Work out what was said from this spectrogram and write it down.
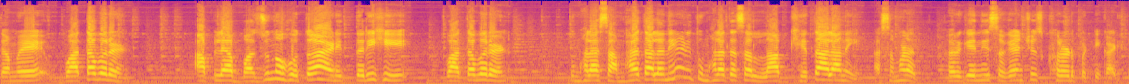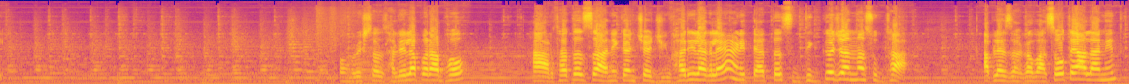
त्यामुळे वातावरण आपल्या बाजूनं होतं आणि तरीही वातावरण तुम्हाला सांभाळता आलं नाही आणि तुम्हाला त्याचा लाभ घेता आला नाही असं म्हणत खरगेंनी सगळ्यांचीच खरडपट्टी काढली. काँग्रेसचा झालेला पराभव हा अर्थातच अनेकांच्या जिव्हारी लागलाय आणि त्यातच दिग्गजांना सुद्धा आपल्या जागा वाचवता आला नाहीत.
